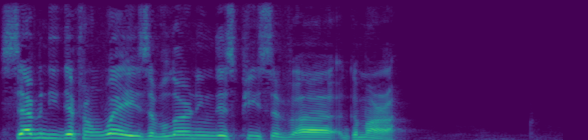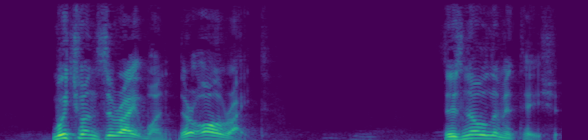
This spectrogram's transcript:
70 different ways of learning this piece of uh, Gemara. Which one's the right one? They're all right. There's no limitation.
